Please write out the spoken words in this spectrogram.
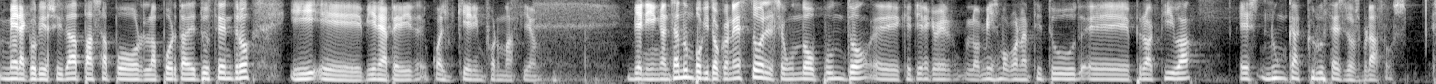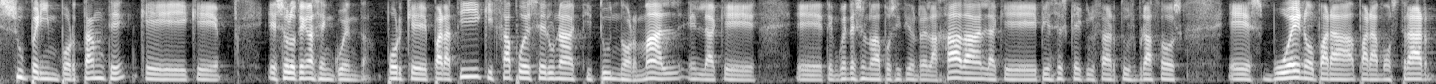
mera curiosidad, pasa por la puerta de tu centro y eh, viene a pedir cualquier información. Bien, y enganchando un poquito con esto, el segundo punto eh, que tiene que ver lo mismo con actitud proactiva es nunca cruces los brazos. Súper importante que, eso lo tengas en cuenta, porque para ti quizá puede ser una actitud normal en la que eh, te encuentres en una posición relajada, en la que pienses que cruzar tus brazos es bueno para, mostrar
